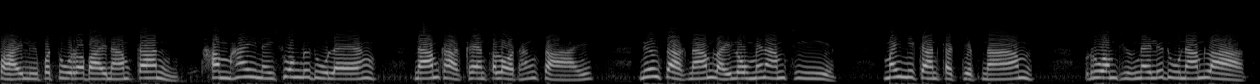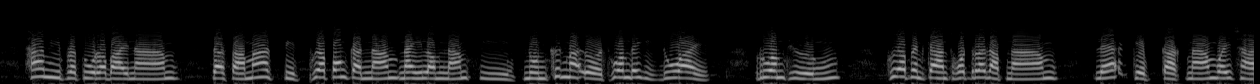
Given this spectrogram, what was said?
ฝายหรือประตูระบายน้ำกั้นทำให้ในช่วงฤดูแล้ง น้ำขาดแคลนตลอดทั้งสาย เนื่องจากน้ำไหลลงแม่น้ำชี ไม่มีการกักเก็บน้ำรวมถึงในฤดูน้ำหลาก ถ้ามีประตูระบายน้ำจะสามารถปิดเพื่อป้องกันน้ำในลำน้ำชีหนุนขึ้นมาเอ่อท่วมได้อีกด้วย รวมถึง เพื่อเป็นการทดระดับน้ำและเก็บกักน้ำไว้ใช้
